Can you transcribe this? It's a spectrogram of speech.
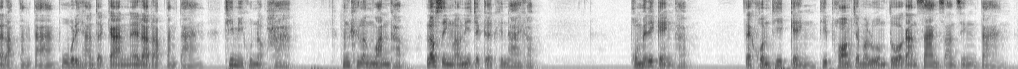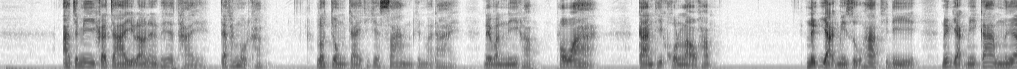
ระดับต่างๆ ผู้บริหารจัดการในระดับต่างๆ ที่มีคุณภาพ มันคือรางวัลครับ แล้วสิ่งเหล่านี้จะเกิดขึ้นได้ครับ ผมไม่ได้เก่งครับ แต่คนที่เก่งที่พร้อมจะมารวมตัวกันสร้างสารรค์สิ่งต่างๆ อาจจะมีกระจายอยู่แล้วในประเทศไทย แต่ทั้งหมดครับ เราจงใจที่จะสร้างมันขึ้นมาได้ ในวันนี้ครับ เพราะว่าการที่คนเราครับ นึกอยากมีสุขภาพที่ดี นึกอยากมีกล้ามเนื้อ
